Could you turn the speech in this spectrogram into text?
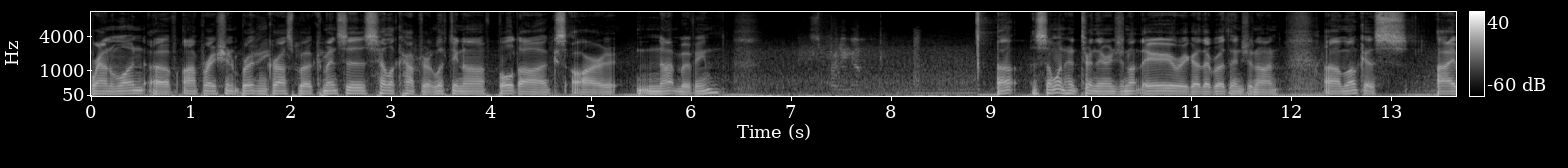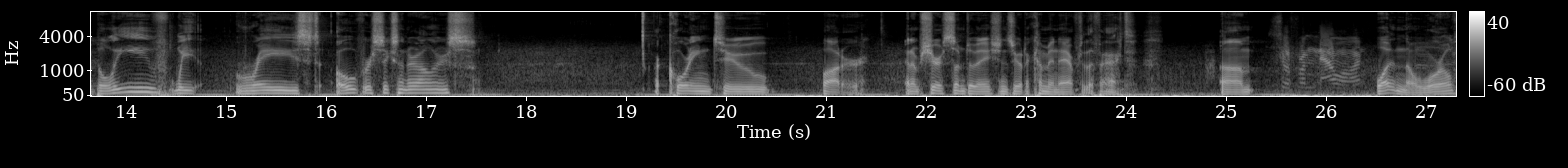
Round one of Operation Broken Crossbow commences. Helicopter lifting off. Bulldogs are not moving. Oh, someone had turned their engine on. There we go. They're both engine on. Uh, Monkus, I believe we raised over $600 according to Potter. And I'm sure some donations are going to come in after the fact. Um, So from now on, what in the world?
